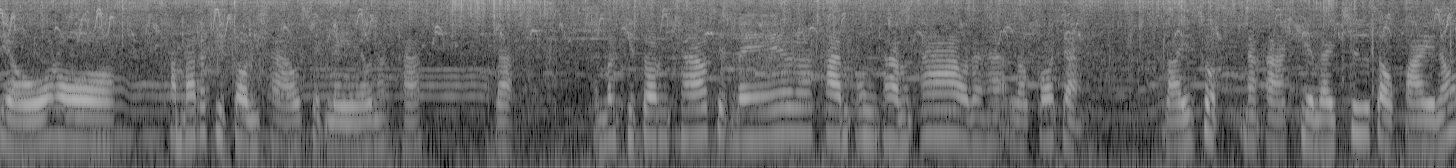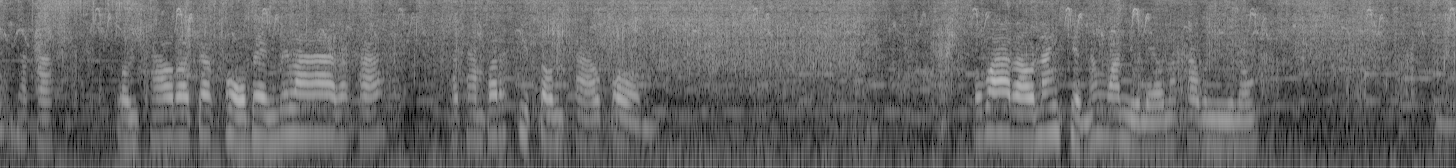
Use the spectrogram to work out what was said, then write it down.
เดี๋ยวรอทำภารกิจตอนเช้าเสร็จแล้วนะคะจ้ะ ทำภารกิจตอนเช้าเสร็จแล้วนะทานคงทานข้าวนะคะเราก็จะไลฟ์สดนะคะ เขียนรายชื่อต่อไปเนาะนะคะ ตอนเช้าเราจะขอแบ่งเวลานะคะมาทำภารกิจตอนเช้าก่อน เพราะว่าเรานั่งเขียนทั้งวันอยู่แล้วนะคะ วันนี้เนาะอืม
